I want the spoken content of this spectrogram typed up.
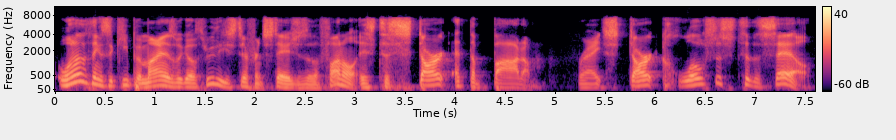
one of the things to keep in mind as we go through these different stages of the funnel is to start at the bottom, right? Start closest to the sale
